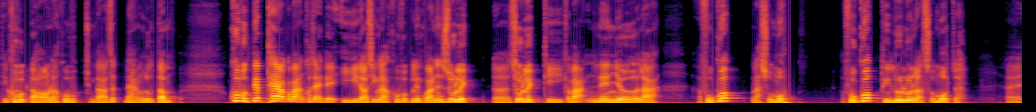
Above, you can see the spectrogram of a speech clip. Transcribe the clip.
Thì khu vực đó là khu vực chúng ta rất đáng lưu tâm. Khu vực tiếp theo các bạn có thể để ý đó chính là khu vực liên quan đến du lịch. Uh, du lịch thì các bạn nên nhớ là Phú Quốc là số 1 Phú Quốc thì luôn luôn là số 1 rồi Đấy.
